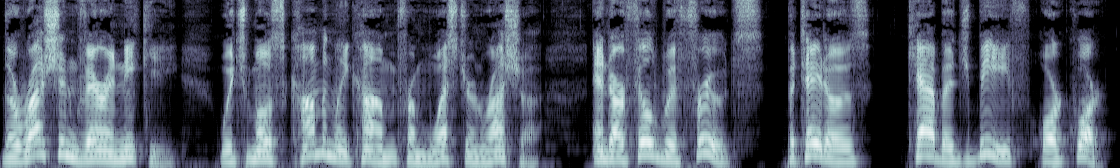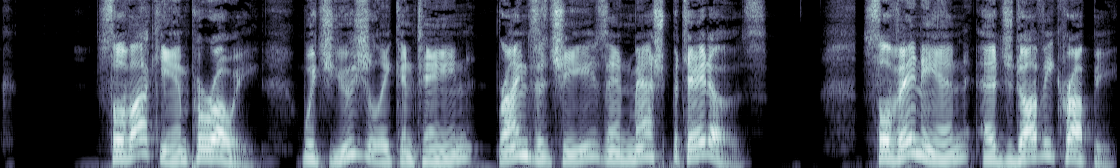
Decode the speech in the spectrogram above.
the Russian vareniki, which most commonly come from Western Russia and are filled with fruits, potatoes, cabbage, beef, or quark. Slovakian pierogi, which usually contain brynza cheese and mashed potatoes. Slovenian ajdovi krapi,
